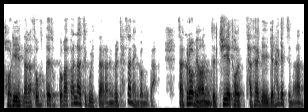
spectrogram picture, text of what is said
거리에 따라서 후퇴 속도가 빨라지고 있다는 걸 찾아낸 겁니다. 자, 그러면 이제 뒤에 더 자세하게 얘기를 하겠지만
